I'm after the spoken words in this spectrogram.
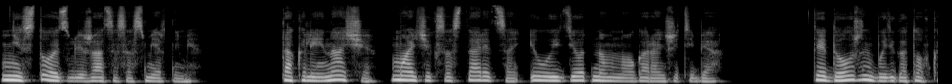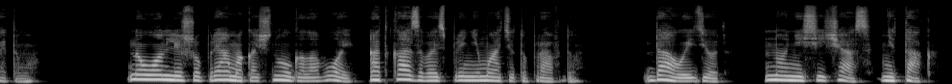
Не стоит сближаться со смертными. Так или иначе, мальчик состарится и уйдет намного раньше тебя. Ты должен быть готов к этому. Но он лишь упрямо качнул головой, отказываясь принимать эту правду. Да, уйдет, но не сейчас, не так.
